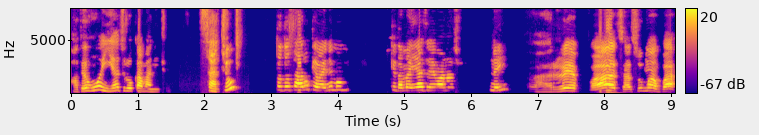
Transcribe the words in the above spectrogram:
હવે હું અહીંયા જ રોકાવાની છું. સાચું? તો તો સારું કહેવાય ને મમ્મી કે તમે અહીંયા જ રહેવાના છો. નહીં? અરે વાહ, સાસુમાં વાહ.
